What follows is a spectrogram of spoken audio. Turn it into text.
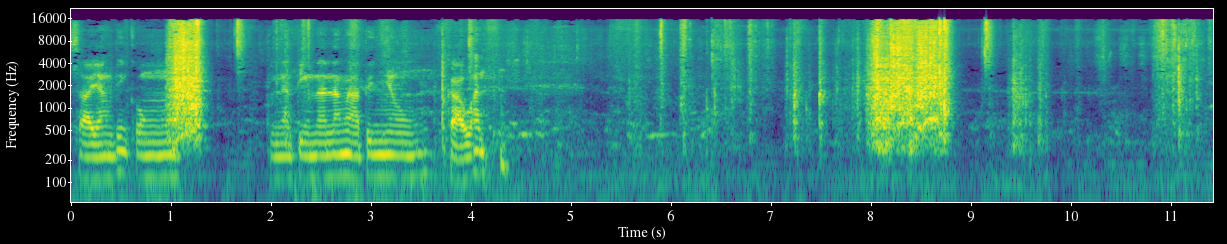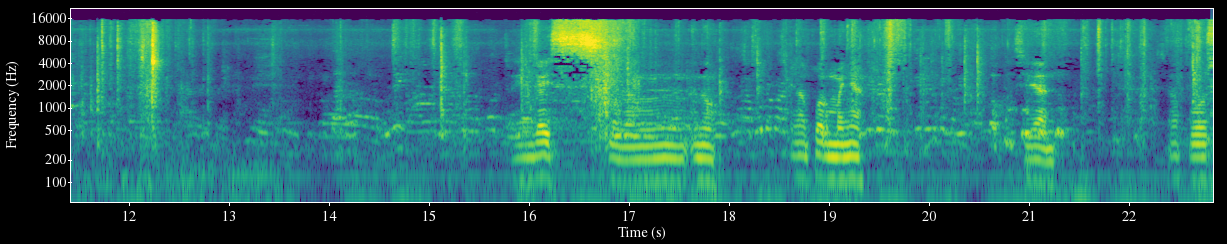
Sayang din kung tingnan tingnan lang natin yung kawan. Ayan guys. Yun ang ano yan ang forma nya so yan tapos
